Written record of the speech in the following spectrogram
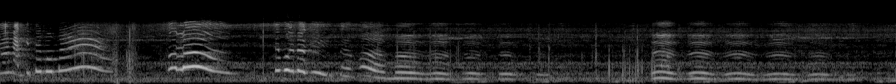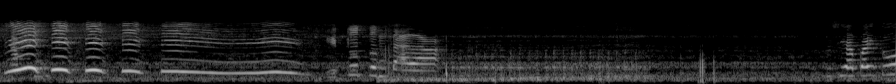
Mana kita mama? Tolong. Di mana kita mama? Itu tentara. Itu siapa itu?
